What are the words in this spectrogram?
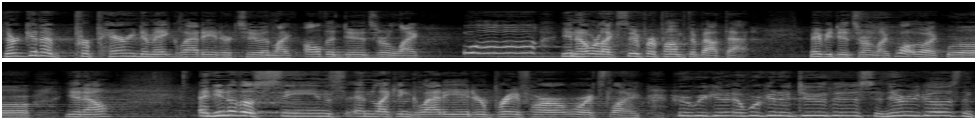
they're gonna preparing to make Gladiator 2, and like all the dudes are like, whoa, you know, we're like super pumped about that. Maybe dudes aren't like, whoa, like, whoa, you know. And you know those scenes and like in Gladiator, Braveheart, where it's like, here we go, we're gonna do this, and here it goes, and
